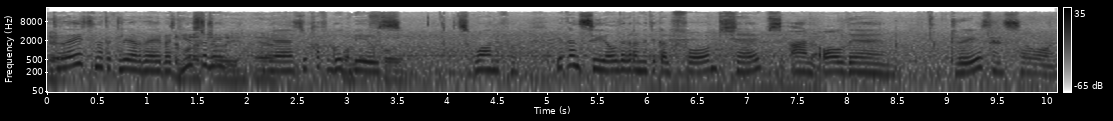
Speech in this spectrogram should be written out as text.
Yeah. Today it's not a clear day, but usually, yeah. yes, you have good views. It's wonderful. You can see all the granitical forms, shapes, and all the trees and so on.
